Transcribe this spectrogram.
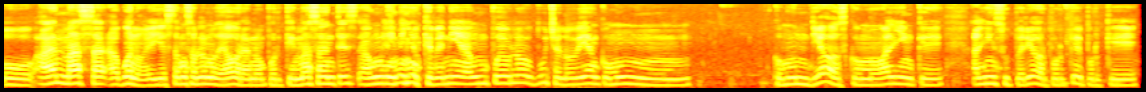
o a más, a, bueno, estamos hablando de ahora, ¿no? Porque más antes a un limeño que venía a un pueblo, pucha, lo veían como un como un dios, como alguien que alguien superior, ¿por qué? Porque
